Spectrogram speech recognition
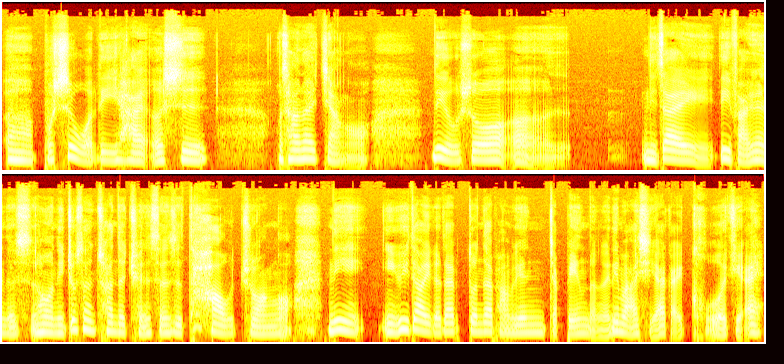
呃不是我厉害，而是我常常在讲哦。例如说，呃，你在立法院的时候，你就算穿的全身是套装哦，你你遇到一个在蹲在旁边讲冰冷的，你马上起来给哭而且哎，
